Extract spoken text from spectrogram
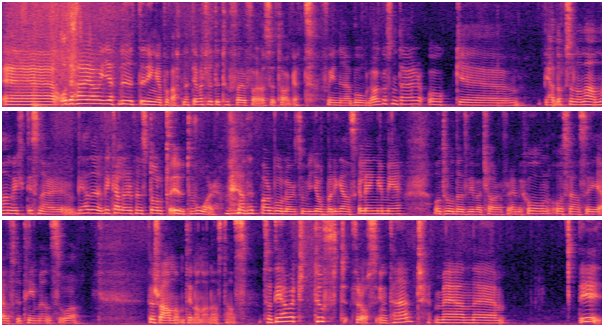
Eh, och det här har gett lite ringar på vattnet. Det har varit lite tuffare för oss ett tag att få in nya bolag och sånt där. Och, eh, vi hade också någon annan riktig sån här, vi, hade, vi kallade det för en stolpe ut-vår. Vi hade ett par bolag som vi jobbade ganska länge med och trodde att vi var klara för emission och sen så i elfte timmen så försvann de till någon annanstans. Så det har varit tufft för oss internt men eh, det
